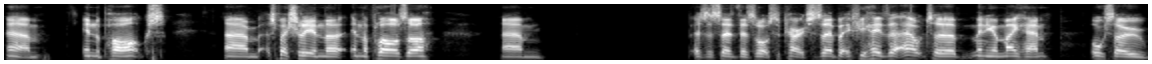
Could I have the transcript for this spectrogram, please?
um, in the parks, um, especially in the in the plaza. Um, as I said, there's lots of characters there. But if you head out to Minion Mayhem, also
